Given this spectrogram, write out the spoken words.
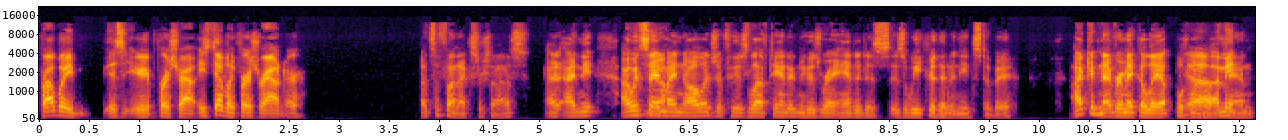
probably is your first round. He's definitely first rounder. That's a fun exercise. I, I need. I would say Yeah. my knowledge of who's left-handed and who's right-handed is is weaker than it needs to be. I could never make a layup with my left I mean, hand.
